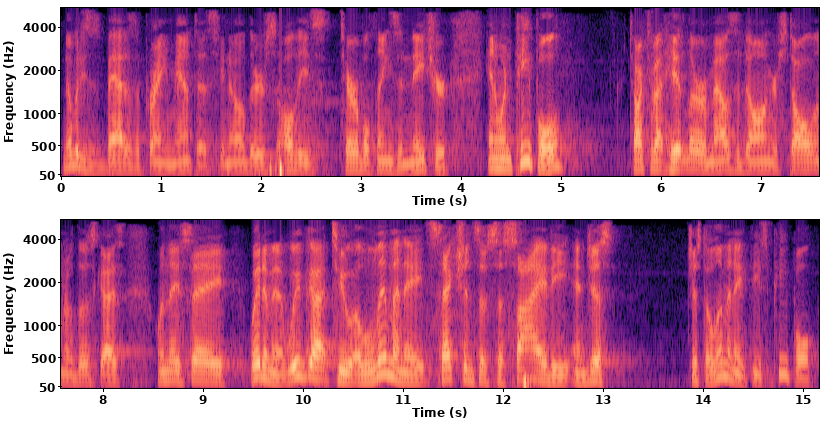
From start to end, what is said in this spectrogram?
nobody's as bad as a praying mantis, you know. There's all these terrible things in nature. And when people talked about Hitler or Mao Zedong or Stalin or those guys, when they say, wait a minute, we've got to eliminate sections of society and just, just eliminate these people,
